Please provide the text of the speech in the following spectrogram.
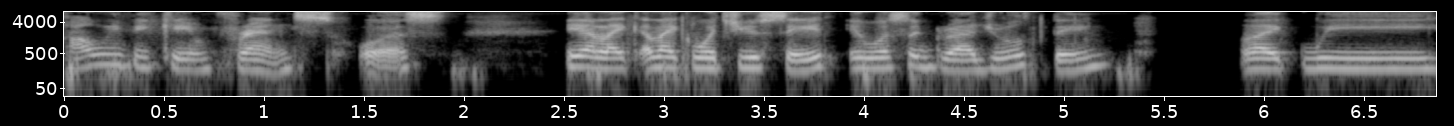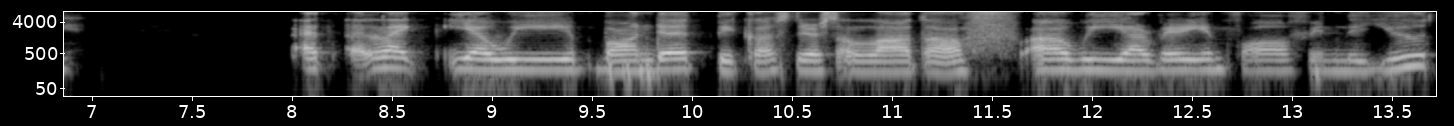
how we became friends was yeah like like what you said it was a gradual thing like we at like yeah we bonded because there's a lot of uh, we are very involved in the youth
